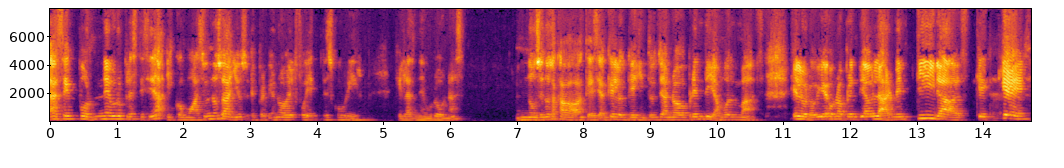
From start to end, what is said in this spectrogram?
hace por neuroplasticidad. Y como hace unos años el premio Nobel fue descubrir que las neuronas no se nos acababan, que decían que los viejitos ya no aprendíamos más, que el oro viejo no aprendía a hablar, mentiras, que qué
